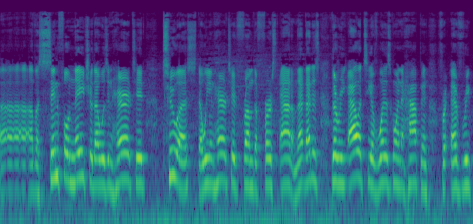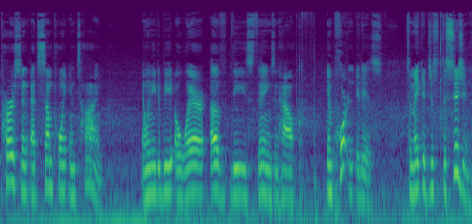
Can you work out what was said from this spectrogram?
uh, uh, uh, of a sinful nature that was inherited to us, that we inherited from the first Adam. That, that is the reality of what is going to happen for every person at some point in time. And we need to be aware of these things and how important it is to make a just decision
